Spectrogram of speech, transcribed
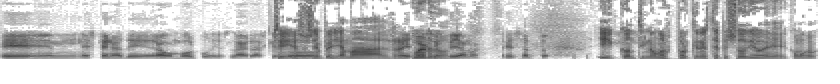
eh, escenas de Dragon Ball, pues la verdad es que... Sí, eso siempre llama al recuerdo. siempre llama, exacto. Y continuamos porque en este episodio, eh, como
